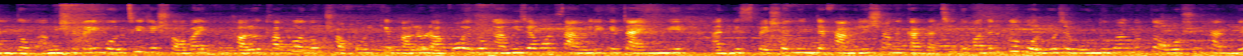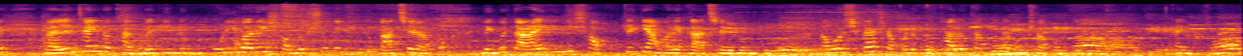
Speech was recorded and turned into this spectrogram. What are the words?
একদম। আমি সেটাই বলছি যে সবাই খুব ভালো থাকো এবং সকলকে ভালো রাখো এবং আমি যেমন ফ্যামিলিকে টাইম দিয়ে আজকে স্পেশাল দিনটা ফ্যামিলির সঙ্গে কাটাচ্ছি তোমাদেরকেও বলব যে বন্ধু বান্ধব তো অবশ্যই থাকবে ভ্যালেন্টাইনও থাকবে কিন্তু পরিবারের সদস্যকে কিন্তু কাছে রাখো। দেখবে তারাই কিন্তু সব থেকে আমাদের কাছে এবং নমস্কার, সকলে খুব ভালো থাকুন এবং সকলকে থ্যাংক রাখো।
